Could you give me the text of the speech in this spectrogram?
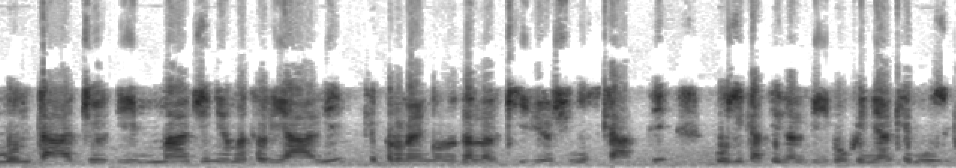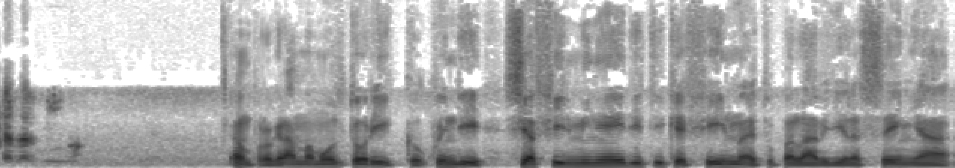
montaggio di immagini amatoriali che provengono dall'archivio Cinescatti, musicati dal vivo, quindi anche musica dal vivo. È un programma molto ricco, quindi sia film inediti che film, tu parlavi di rassegna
